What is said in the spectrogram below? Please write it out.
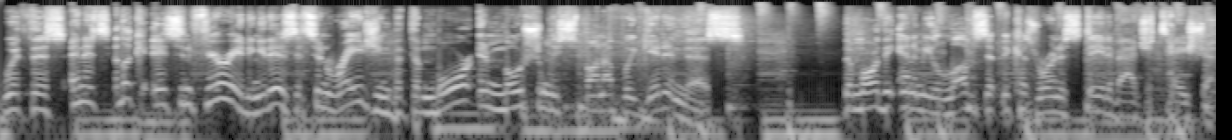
with this, and it's look, it's infuriating. It is, it's enraging, but the more emotionally spun up we get in this, the more the enemy loves it because we're in a state of agitation.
